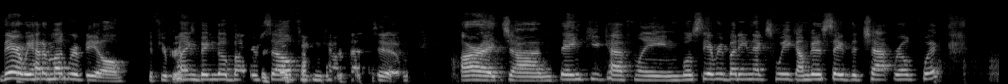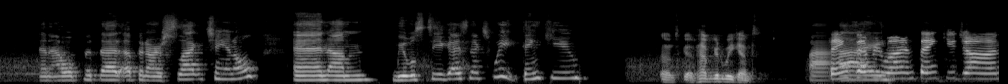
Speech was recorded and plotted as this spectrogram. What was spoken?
There, we had a mug reveal. If you're playing bingo by yourself, you can count that too. All right, John. Thank you, Kathleen. We'll see everybody next week. I'm going to save the chat real quick and I will put that up in our Slack channel. And um, we will see you guys next week. Thank you. Sounds good. Have a good weekend. Bye. Thanks, everyone. Thank you, John.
